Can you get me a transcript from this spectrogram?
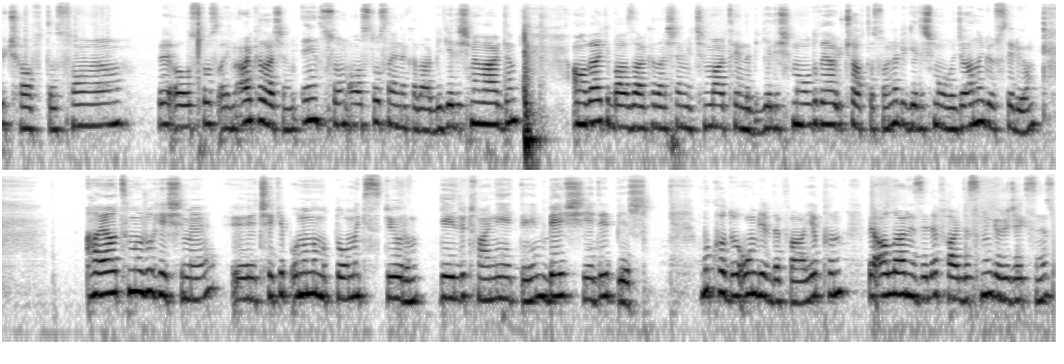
3 hafta sonra ve Ağustos ayında arkadaşlarım en son Ağustos ayına kadar bir gelişme verdim. Ama belki bazı arkadaşlarım için Mart ayında bir gelişme oldu veya 3 hafta sonra bir gelişme olacağını gösteriyorum. Hayatımı ruh eşime e, çekip onunla mutlu olmak istiyorum. Değil lütfen niyetleyin. 5, 7, 1. Bu kodu 11 defa yapın ve Allah'ın izniyle faydasını göreceksiniz.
